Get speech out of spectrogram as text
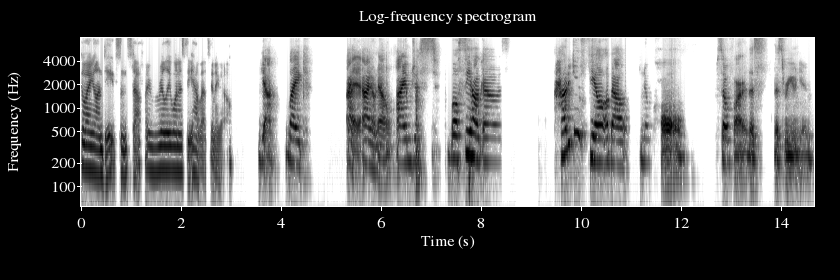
going on dates and stuff. I really want to see how that's gonna go. Yeah, like I I don't know. I'm just we'll see how it goes. How did you feel about Nicole so far this this reunion?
